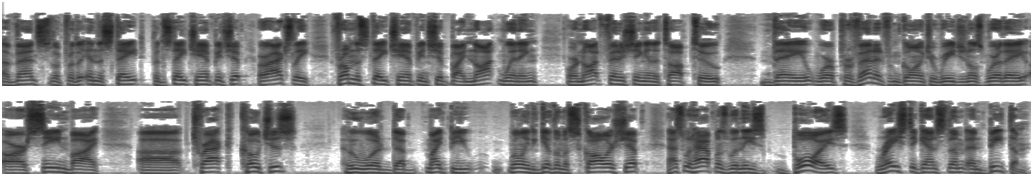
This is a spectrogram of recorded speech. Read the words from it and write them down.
events for the in the state for the state championship, or actually from the state championship by not winning or not finishing in the top two, they were prevented from going to regionals where they are seen by uh, track coaches who would uh, might be willing to give them a scholarship. That's what happens when these boys raced against them and beat them.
